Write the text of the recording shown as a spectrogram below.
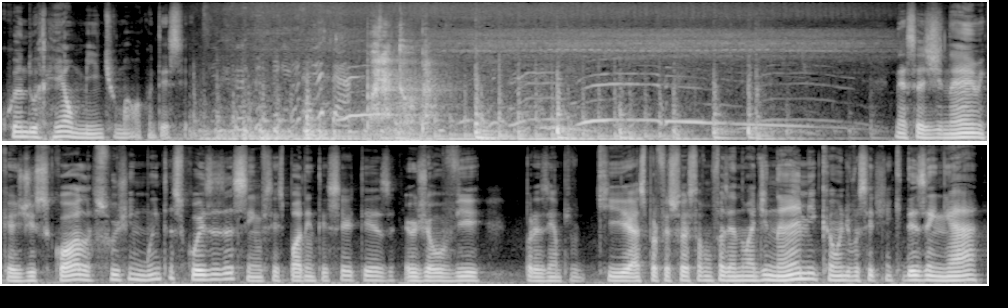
quando realmente o mal aconteceu? Nessas dinâmicas de escola surgem muitas coisas assim, vocês podem ter certeza. Eu já ouvi, por exemplo, que as professoras estavam fazendo uma dinâmica onde você tinha que desenhar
